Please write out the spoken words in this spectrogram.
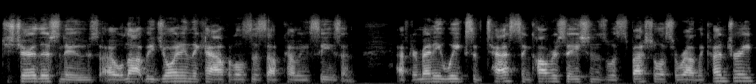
to share this news. I will not be joining the Capitals this upcoming season. After many weeks of tests and conversations with specialists around the country,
